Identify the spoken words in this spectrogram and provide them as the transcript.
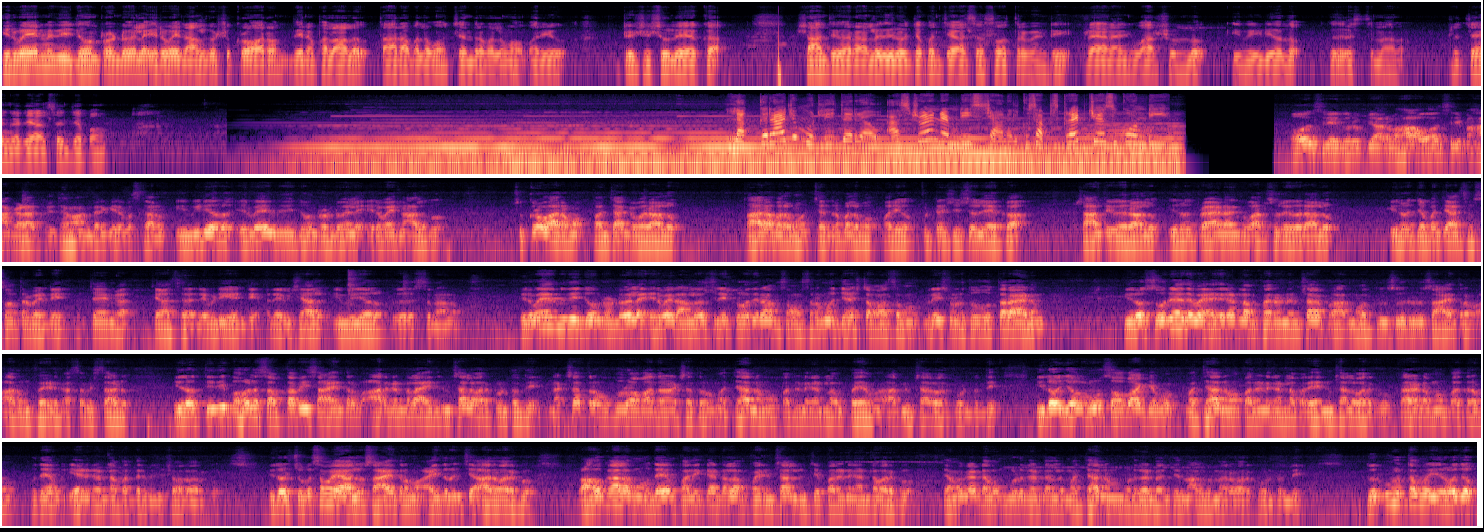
ఇరవై ఎనిమిది జూన్ రెండు వేల ఇరవై నాలుగు శుక్రవారం దినఫలాలు తారాబలము చంద్రబలము మరియు పుట్టిన శిశువుల యొక్క శాంతి వివరాలు. ఈరోజు జపం చేయాల్సిన సూత్రం ఏంటి? ప్రయాణానికి వార్షుల్లో ఈ వీడియోలో వివరిస్తున్నాను. ప్రత్యేకంగా చేయాల్సిన జపం. Lakkaraju Muralidhar Rao astro and remedies ఛానల్కు సబ్స్క్రైబ్ చేసుకోండి. ఓం శ్రీ గురుభ్యో నమ. ఓం శ్రీ మహాగణాధిపతి అందరికీ నమస్కారం. ఈ వీడియోలో ఇరవై ఎనిమిది జూన్ రెండు వేల ఇరవై నాలుగు శుక్రవారము పంచాంగ వివరాలు తారాబలము చంద్రబలము మరియు పుట్టిన శిష్యుల యొక్క శాంతి వివరాలు ఈరోజు ప్రయాణానికి వారసుల వివరాలు ఈరోజు జపం చేయాల్సిన స్తోత్రం ఏంటి ప్రత్యేకంగా చేయాల్సిన రెమెడీ ఏంటి అనే విషయాలు ఈ వీడియోలో వివరిస్తున్నాను. ఇరవై ఎనిమిది జూన్ రెండు వేల ఇరవై నాలుగు శ్రీ క్రోధిరామ సంవత్సరము జ్యేష్ఠ మాసము గ్రీష్మ ఋతువు ఉత్తరాయణం. ఈరోజు సూర్యోదయం ఐదు గంటల ముప్పై రెండు నిమిషాలు ప్రారంభమవుతుంది సూర్యుడు సాయంత్రం ఆరు ముప్పై ఏడుకి అస్తమిస్తాడు. ఈరోజు తిది బహుళ సప్తమి సాయంత్రం ఆరు గంటల ఐదు నిమిషాల వరకు ఉంటుంది. నక్షత్రం పూర్వభద్ర నక్షత్రం మధ్యాహ్నము పన్నెండు గంటల ముప్పై ఆరు నిమిషాల వరకు ఉంటుంది. ఈరోజు యోగము సౌభాగ్యము మధ్యాహ్నం పన్నెండు గంటల పదిహేను నిమిషాల వరకు కరణము భద్రము ఉదయం ఏడు గంటల పద్దెనిమిది నిమిషాల వరకు. ఈరోజు శుభ సమయాలు సాయంత్రం ఐదు నుంచి ఆరు వరకు. రాహుకాలము ఉదయం పది గంటల ముప్పై నిమిషాల నుంచి పన్నెండు గంటల వరకు జమగడ్డము మూడు గంటలు మధ్యాహ్నం మూడు గంటల నుంచి నాలుగున్నర వరకు ఉంటుంది. దుర్ముహూర్తము ఈరోజు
